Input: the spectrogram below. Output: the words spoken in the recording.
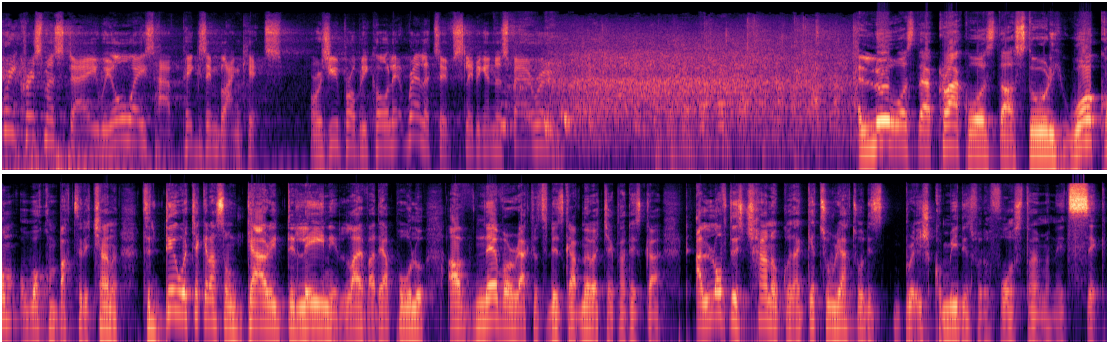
Every Christmas day, we always have pigs in blankets, or as you probably call it, relatives sleeping in the spare room. Hello, what's that crack? What's that story? Welcome or welcome back to the channel. Today we're checking out some Gary Delaney live at the Apollo. I've never reacted to this guy. I've never checked out this guy. I love this channel because I get to react to all these British comedians for the first time and it's sick.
